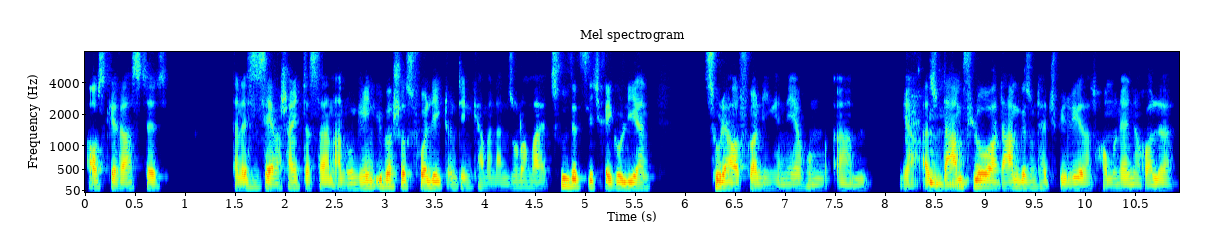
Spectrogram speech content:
ausgerastet, dann ist es sehr wahrscheinlich, dass da ein Androgenüberschuss vorliegt und den kann man dann so nochmal zusätzlich regulieren zu der hautfreundlichen Ernährung. Ähm, ja, also mhm. Darmflora, Darmgesundheit spielt, wie gesagt, hormonell eine Rolle.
